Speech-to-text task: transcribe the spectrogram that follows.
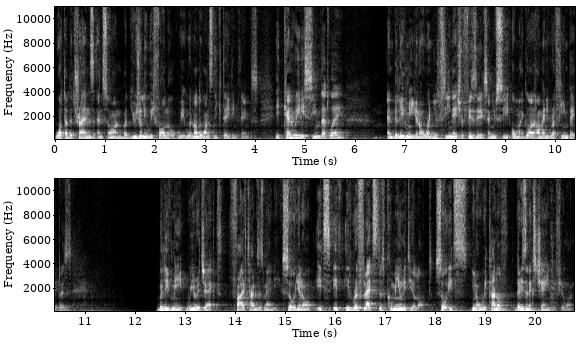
what are the trends and so on. But usually we follow. We, we're not the ones dictating things. It can really seem that way. And believe me, you know, when you see Nature Physics and you see, oh my God, how many graphene papers, believe me, we reject five times as many. So, you know, it's, it, it reflects the community a lot. So it's, you know, we kind of, there is an exchange if you want.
